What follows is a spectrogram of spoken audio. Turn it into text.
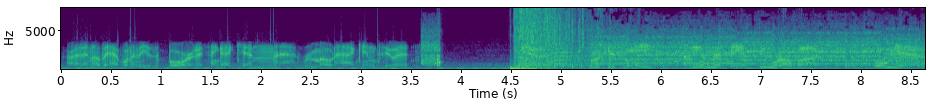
Alright, I know they have one of these aboard. I think I can remote hack into it. Look at me. I am the dancing robot. Oh yeah.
